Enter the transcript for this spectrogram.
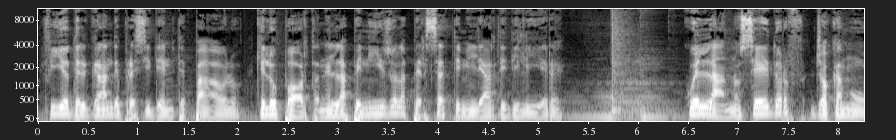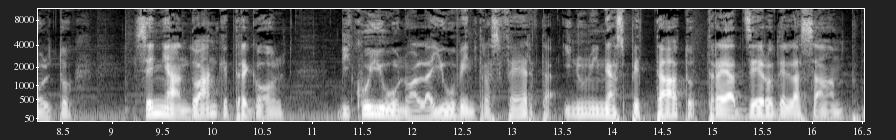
figlio del grande presidente Paolo, che lo porta nella penisola per 7 miliardi di lire. Quell'anno Sedorf gioca molto, segnando anche tre gol, di cui uno alla Juve in trasferta in un inaspettato 3-0 della Samp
